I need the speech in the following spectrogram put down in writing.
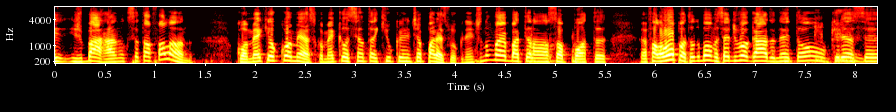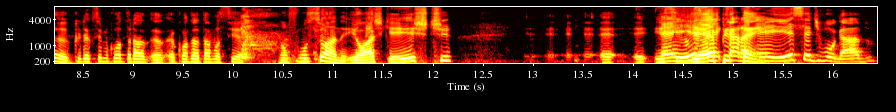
esbarrar no que você tá falando. Como é que eu começo? Como é que eu sento aqui e o cliente aparece? Porque o cliente não vai bater lá na sua porta vai falar, opa, tudo bom, você é advogado, né? Então eu queria, ser, eu queria que você me contra, eh, contratar você. Não funciona. E eu acho que este... é- é- é- esse é gap é, cara, tem. é esse advogado,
